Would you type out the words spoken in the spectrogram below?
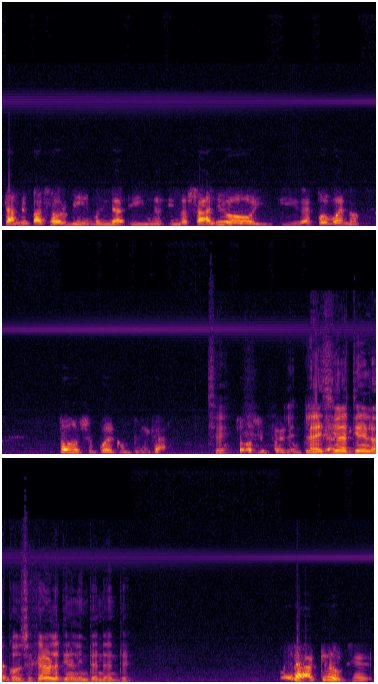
también pasa lo mismo y, no, salió y, después, bueno, todo se puede complicar. Sí. Todo se puede complicar. ¿La decisión la tienen los concejales o la tiene el intendente? Mira, creo que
